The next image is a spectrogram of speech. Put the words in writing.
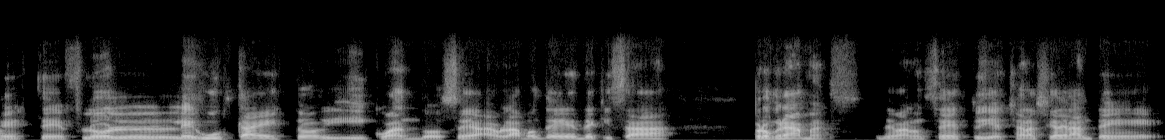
Este, Flor le gusta esto y, cuando se, hablamos de, de quizás programas de baloncesto y echar hacia adelante,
